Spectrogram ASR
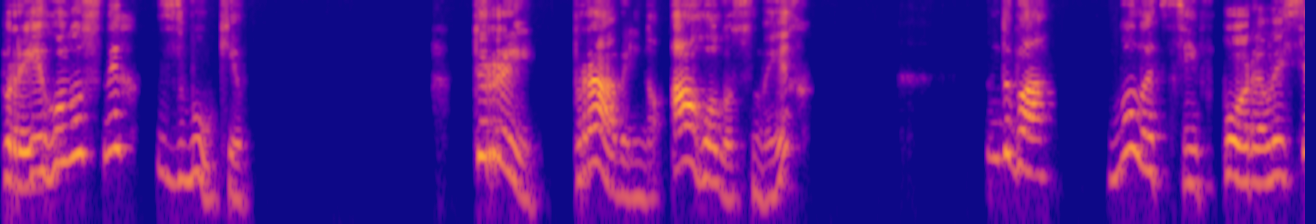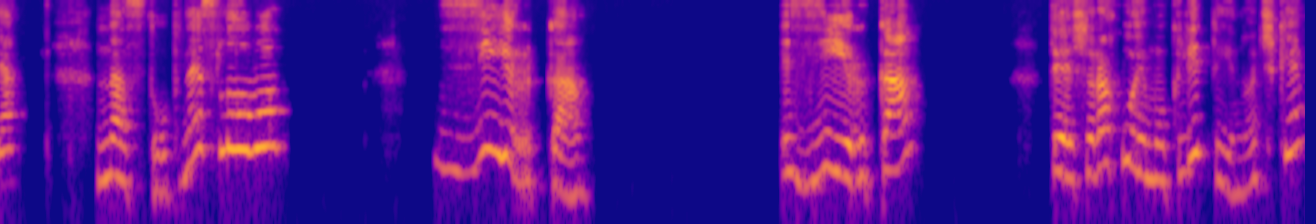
приголосних звуків? Три. Правильно. А голосних? Два. Молодці, впоралися. Наступне слово зірка. Зірка. Теж рахуємо клітиночки,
